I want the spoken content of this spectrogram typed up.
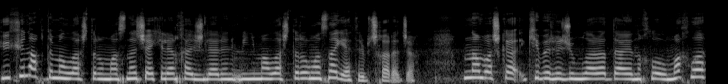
yükün optimallaşdırılmasına çəkilən xərclərin minimallaşdırılmasına gətirib çıxaracaq. Bundan başqa kiber hücumlara dayanıqlı olmaqla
